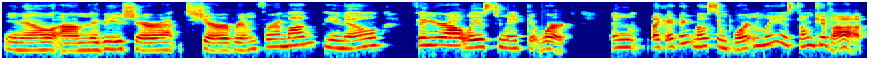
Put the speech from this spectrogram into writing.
you know um, maybe you share share a room for a month you know. Figure out ways to make it work. And like i think most importantly is don't give up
